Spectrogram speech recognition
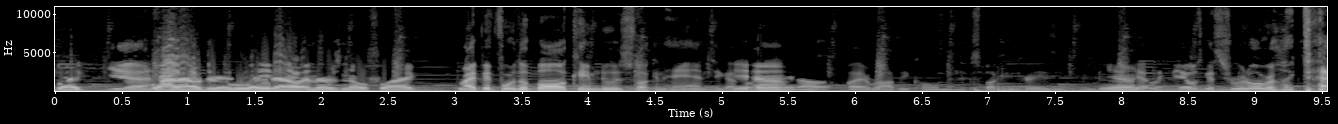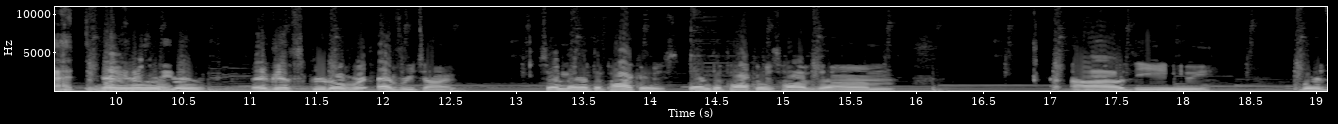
like Yeah. flat out just laid out and there was no flag. Right before the ball came to his fucking hands, he got Yeah. fucking laid out by Robbie Coleman. It's fucking crazy. Yeah, Yeah, like they always get screwed over like that. The they really Saints. do. They get screwed over every time. Same thing with the Packers. Then the Packers have the um uh the with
